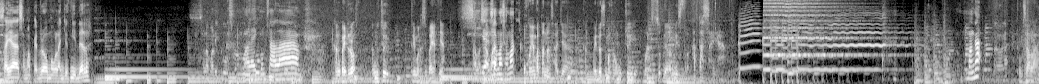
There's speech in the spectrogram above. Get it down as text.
Saya sama Pedro mau lanjut ngider. Assalamualaikum. Waalaikumsalam. Kang Pedro, Kang Ucuy, terima kasih banyaknya. Sama-sama. Ya, sama-sama. Pokoknya Pak tenang saja. Kang Pedro sama Kang Ucuy masuk dalam list teratas saya. Mangga. Waalaikumsalam.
